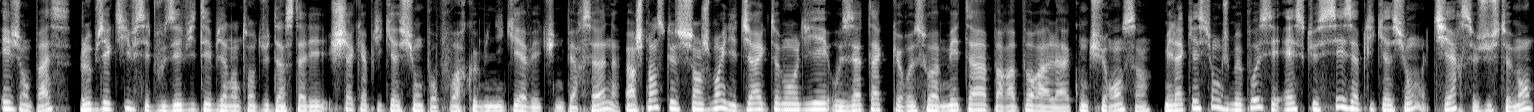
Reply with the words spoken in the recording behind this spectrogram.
et j'en passe. L'objectif, c'est de vous éviter, bien entendu, d'installer chaque application pour pouvoir communiquer avec une personne. Alors, je pense que ce changement, il est directement lié aux attaques que reçoit Meta par rapport à la concurrence. Hein. Mais la question que je me pose, c'est est-ce que ces applications tierces, justement,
